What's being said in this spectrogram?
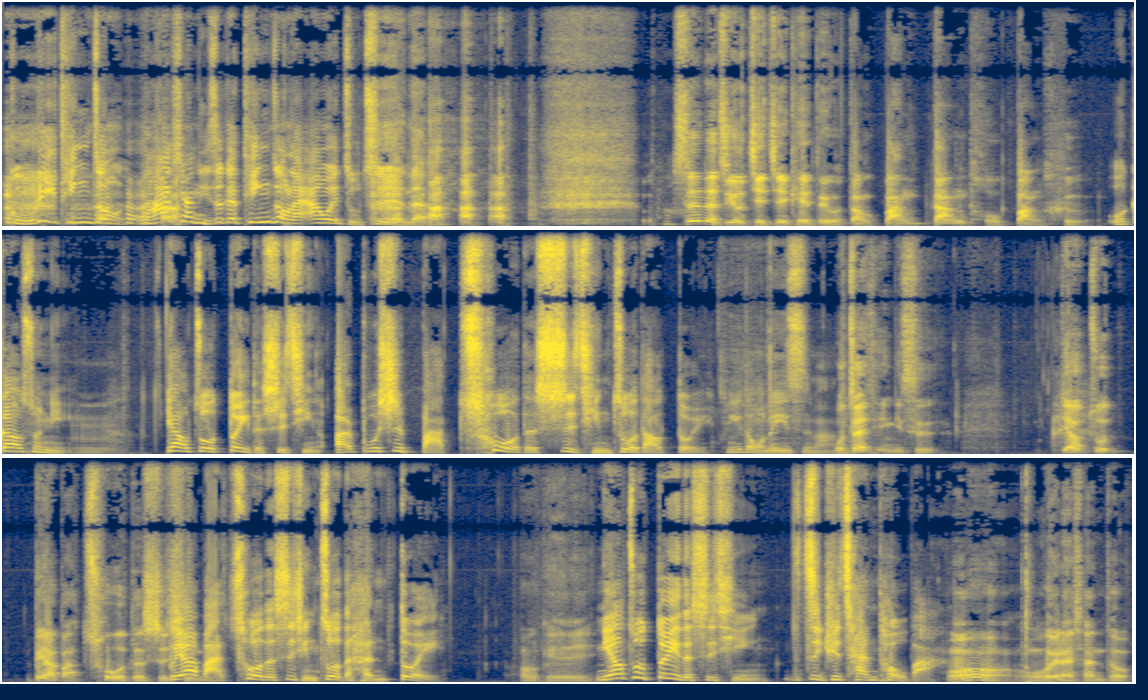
鼓励听众，哪有像你这个听众来安慰主持人的？真的只有姐姐可以对我当帮当头棒喝。我告诉你，嗯，要做对的事情，而不是把错的事情做到对。你懂我的意思吗？我再听一次，要做，不要把错的事情，不要把错的事情做得很对。OK，你要做对的事情，你自己去参透吧。哦，我会来参透。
